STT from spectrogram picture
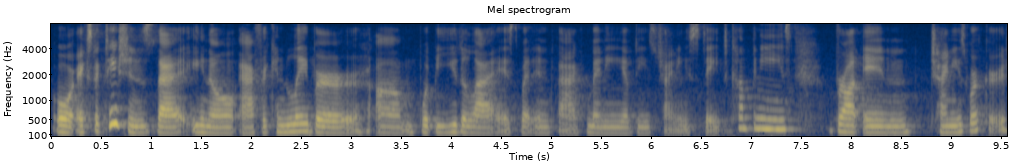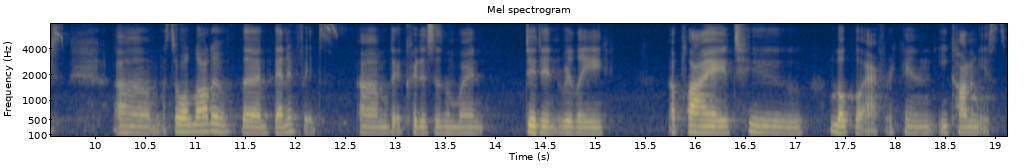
or expectations that you know African labor um, would be utilized, but in fact, many of these Chinese state companies brought in Chinese workers. Um, so a lot of the benefits um, the criticism went didn't really apply to local African economies.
